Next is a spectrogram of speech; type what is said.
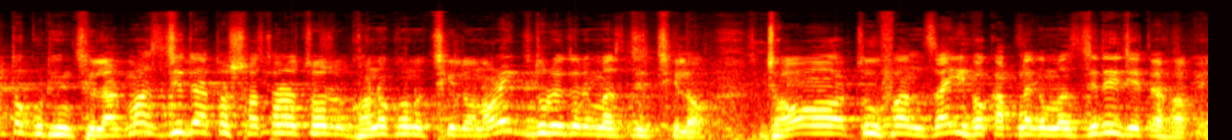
এত কঠিন ছিল, আর মসজিদে এত সচরাচর ঘন ঘন ছিল না, অনেক দূরে দূরে মসজিদ ছিল। ঝড়, তুফান, যাই হোক, আপনাকে মসজিদেই যেতে হবে।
